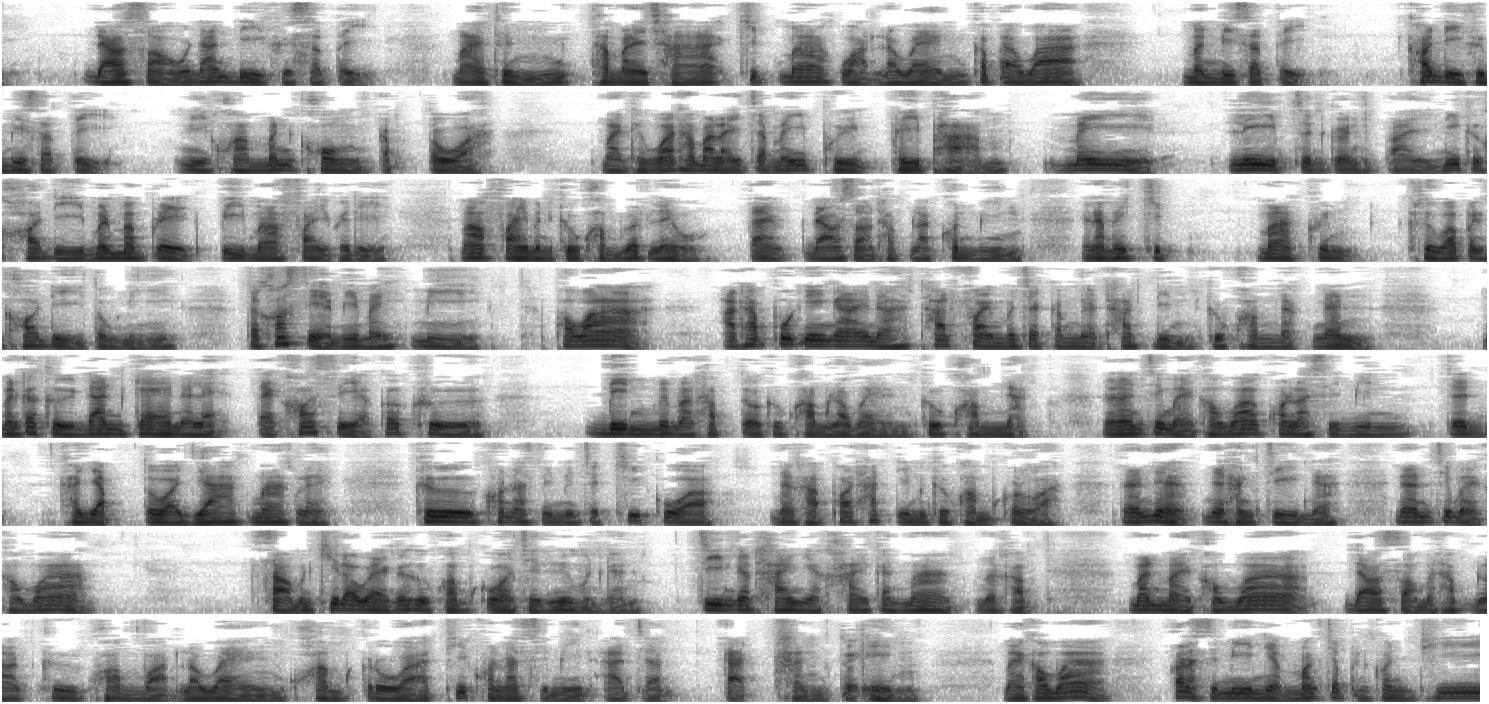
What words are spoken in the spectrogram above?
ดาวเสาร์ด้านดีคือสติ หมายถึงทำอะไรช้าคิดมากหวาดระแวง ก็แปลว่า มันมีสติ ข้อดีคือมีสติ มีความมั่นคงกับตัว หมายถึงว่าทำอะไรจะไม่พลีพลีผามไม่รีบจนเกินไป นี่คือข้อดีมันมาเบรกปีมาไฟพอดี มาไฟมันคือความรวดเร็ว แต่ดาวเสาร์ทับลักคนมีนทำให้คิดมากขึ้นถือว่าเป็นข้อดีตรงนี้ แต่ข้อเสียมีไหมมี เพราะว่าอะถ้าพูดง่ายๆนะธาตุไฟมันจะกำเนิดธาตุดินคือความหนักแน่น มันก็คือด้านแก้นั่นแหละ แต่ข้อเสียก็คือ ดินมันมาทับตัวคือความระแวงคือความหนักดังนั้นจึงหมายความว่าคนราศีมีนจะขยับตัวยากมากเลย คือคนราศีมีนจะขี้กลัวนะครับเพราะธาตุดินมันคือความกลัวนั้นเนี่ยในทางจีนนะนั้นจึงหมายความว่าเสามันขี้ระแวงก็คือความกลัวชนิดหนึ่งเหมือนกัน จีนกับไทยเนี่ยคล้ายกันมากนะครับ มันหมายความว่าดาวสาร์มาทับลักคือความหวาดระแวง ความกลัวที่คนราศีมีนอาจจะกักขังตัวเอง หมายความว่า คนราศีมีเนี่ยมักจะเป็นคนที่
